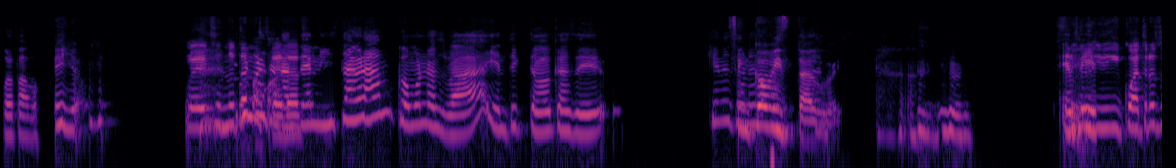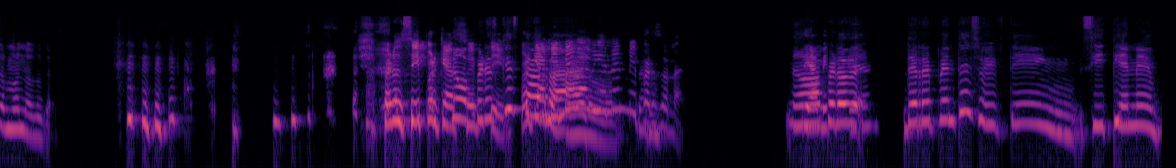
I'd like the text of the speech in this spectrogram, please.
por favor. Y yo. Güey, se nota. Impresionante en Instagram cómo nos va y en TikTok así. ¿Quiénes son Cinco vistas, güey. En Sí, fin. y cuatro somos nosotras. Pero sí, porque a No, pero es que está porque a mí me va bien en mi personal. No, Sí, a mí pero de, también. de repente Swifting sí tiene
